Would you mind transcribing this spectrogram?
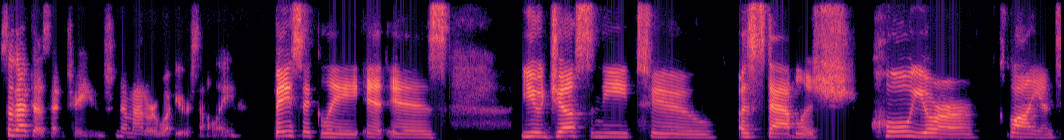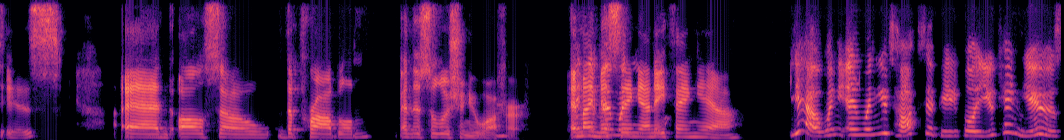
So that doesn't change no matter what you're selling. Basically, it is you just need to establish who your client is and also the problem and the solution you offer. Am and, I missing anything? Yeah. Yeah, when and when you talk to people, you can use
